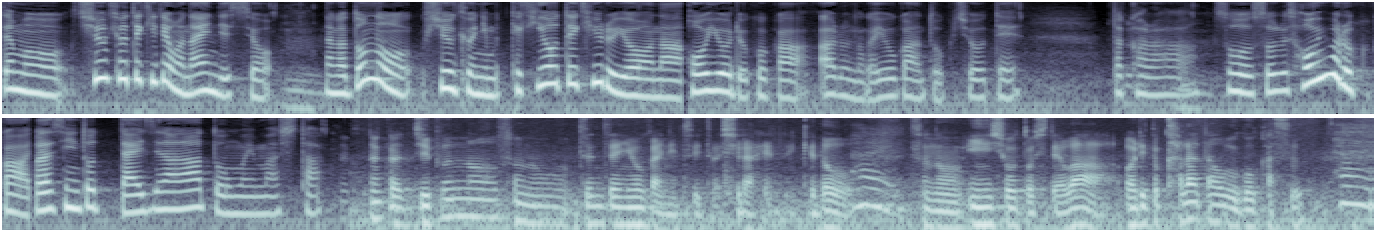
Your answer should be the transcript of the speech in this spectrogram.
でも宗教的ではないんですよ。なんかどの宗教にも適用できるような包容力があるのがヨガの特徴でだからそうそれ包容力が私にとって大事だなと思いました。なんか自分のその全然ヨガについては知らへんねんけど、はい。その印象としては割と体を動かすは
